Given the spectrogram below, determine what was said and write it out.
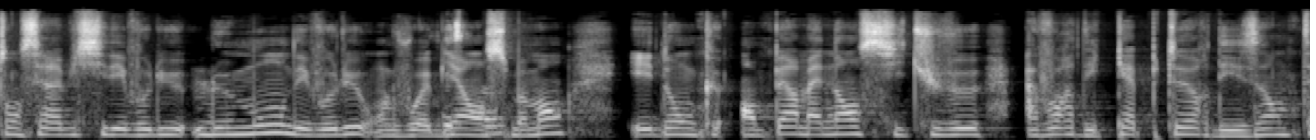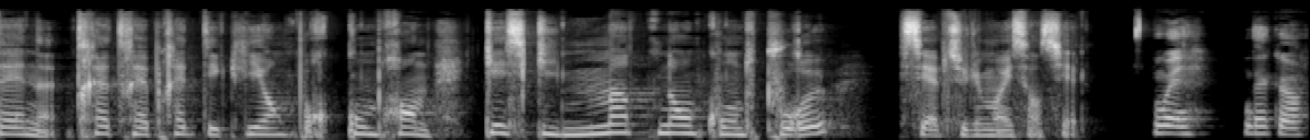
ton service il évolue, le monde évolue, on le voit bien en ce moment. Et donc, en permanence, si tu veux avoir des capteurs des antennes très très près de tes clients pour comprendre qu'est-ce qui maintenant compte pour eux, c'est absolument essentiel. Oui, d'accord.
